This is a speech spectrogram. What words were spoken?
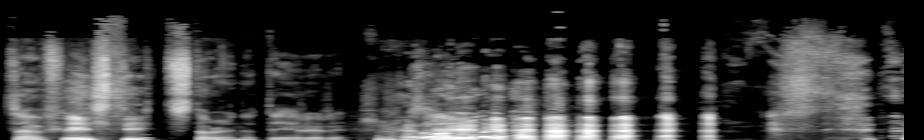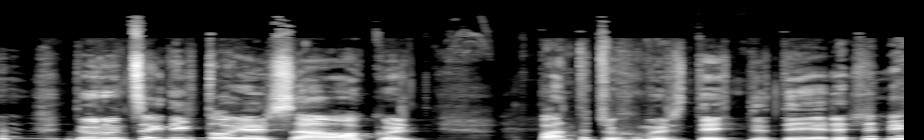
За face date story-нуудаа яриарай. Дөрөв цаг нэг дуу ярьсан awkward бантаж өхмөр date-нүүдээ яриарай.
